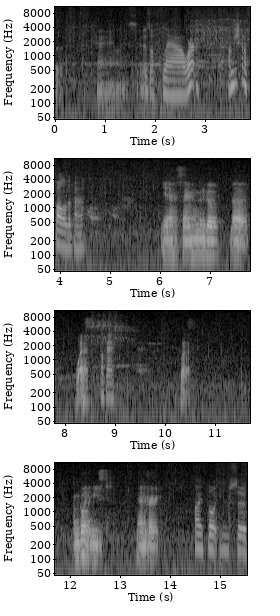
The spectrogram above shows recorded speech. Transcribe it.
Okay, let me see. There's a flower. I'm just gonna follow the path. Yeah, same. I'm gonna go uh, west. Okay. I'm going east. Mandrake. I thought you said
